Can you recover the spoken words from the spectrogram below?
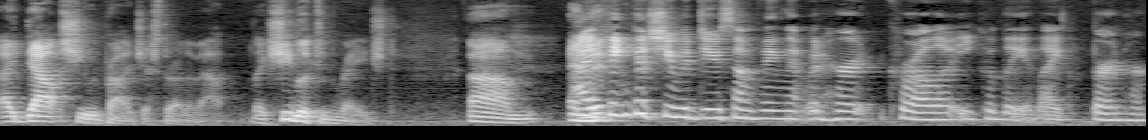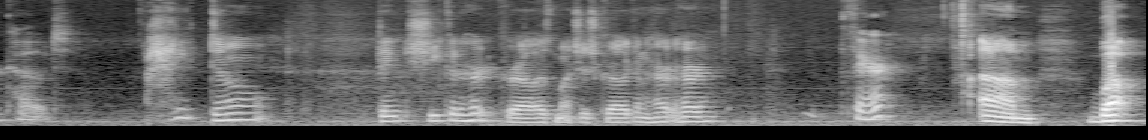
I doubt she would probably just throw them out. Like she looked enraged. Um, and I then- think that she would do something that would hurt Cruella equally, like burn her coat. I don't think she could hurt Cruella as much as Cruella can hurt her. Fair. Um, but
